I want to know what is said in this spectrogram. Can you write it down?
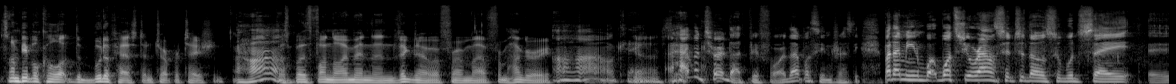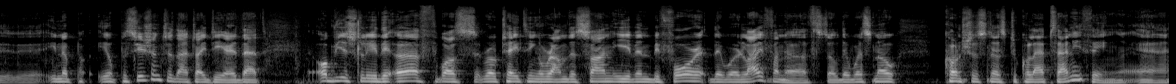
Some people call it the Budapest interpretation. Uh-huh. Because both von Neumann and Wigner were from uh, from Hungary. Uh-huh, okay. Yeah, so. I haven't heard that before. That was interesting. But I mean, what's your answer to those who would say, uh, in, op- in opposition to that idea, that obviously the Earth was rotating around the sun even before there were life on Earth, so there was no consciousness to collapse anything. Uh,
